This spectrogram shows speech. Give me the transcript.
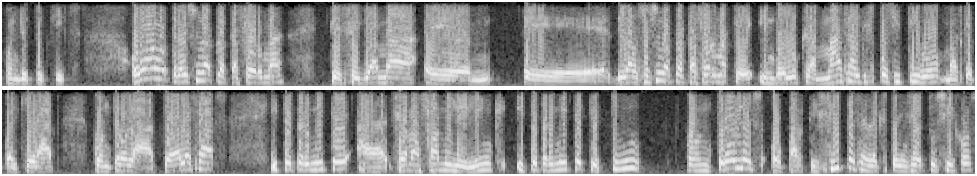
con YouTube Kids. O la otra es una plataforma que se llama, eh, eh, digamos, es una plataforma que involucra más al dispositivo, más que cualquier app, controla todas las apps y te permite, uh, se llama Family Link, y te permite que tú controles o participes en la experiencia de tus hijos,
